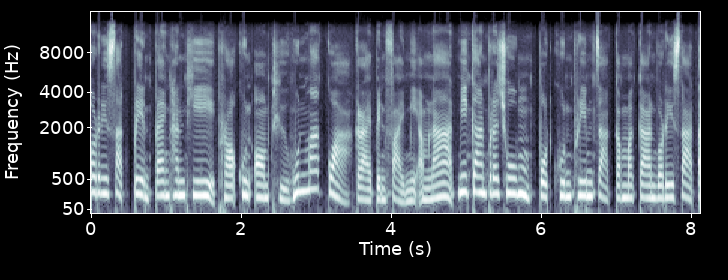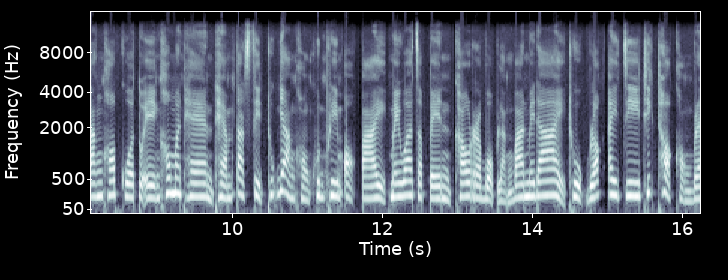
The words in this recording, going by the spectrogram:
บริษัทเปลี่ยนแปลงทันที เพราะคุณออมถือหุ้นมากกว่า กลายเป็นฝ่ายมีอำนาจ มีการประชุมปลดคุณพริมจากกรรมการบริษัทตั้งครอบครัวตัวเองเข้ามาแทน แถมตัดสิทธิ์ทุกอย่างของคุณพริมออกไป ไม่ว่าจะเป็นเข้าระบบหลังบ้านไม่ได้ ถูกบล็อก IG TikTok ของแบร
